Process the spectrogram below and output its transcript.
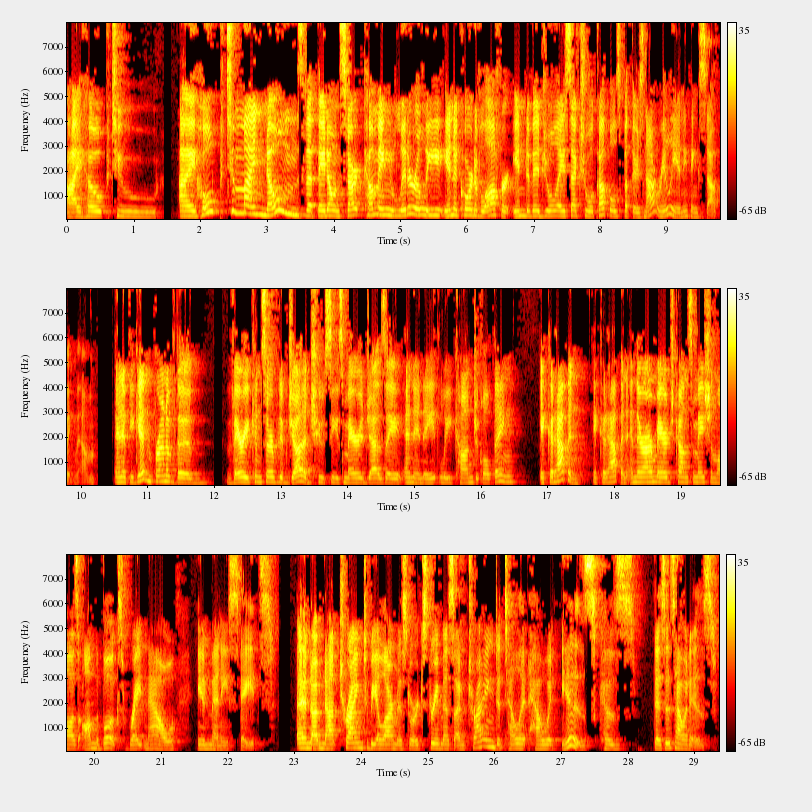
I hope to. I hope to my gnomes that they don't start coming literally in a court of law for individual asexual couples, but there's not really anything stopping them. And if you get in front of the very conservative judge who sees marriage as a an innately conjugal thing, it could happen. It could happen. And there are marriage consummation laws on the books right now in many states. And I'm not trying to be alarmist or extremist. I'm trying to tell it how it is, because this is how it is.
